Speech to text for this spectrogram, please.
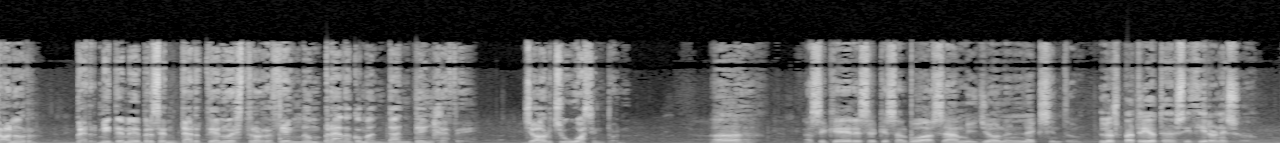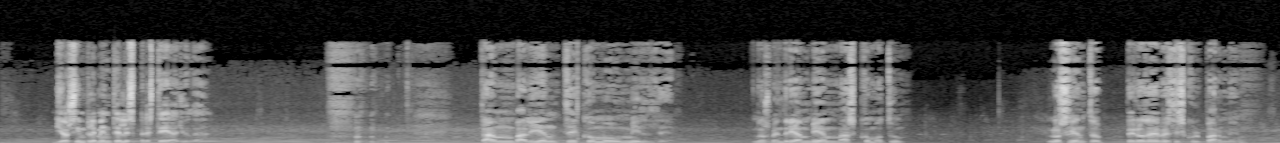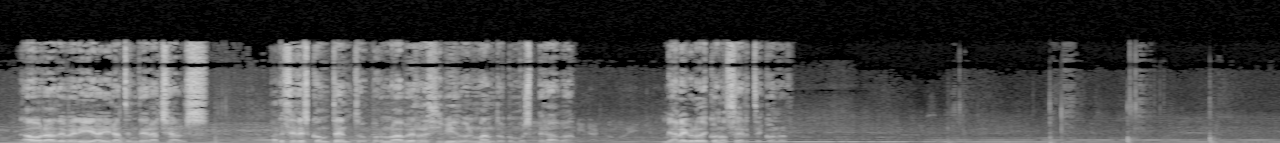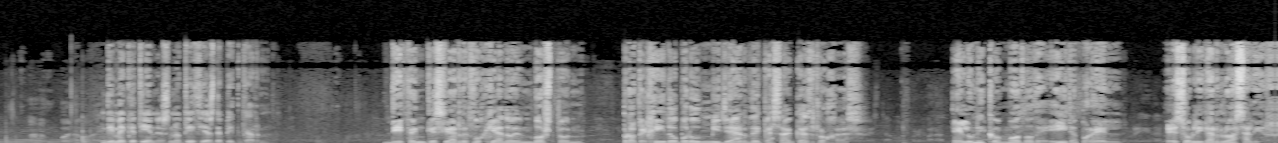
Connor, permíteme presentarte a nuestro recién nombrado comandante en jefe, George Washington. Ah, así que eres el que salvó a Sam y John en Lexington. Los patriotas hicieron eso. Yo simplemente les presté ayuda. Tan valiente como humilde. Nos vendrían bien más como tú. Lo siento, pero debes disculparme. Ahora debería ir a atender a Charles. Parece descontento por no haber recibido el mando como esperaba. Me alegro de conocerte, Connor. Dime que tienes noticias de Pitcairn. Dicen que se ha refugiado en Boston, protegido por un millar de casacas rojas. El único modo de ir a por él es obligarlo a salir.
